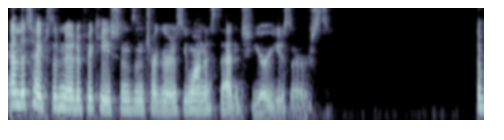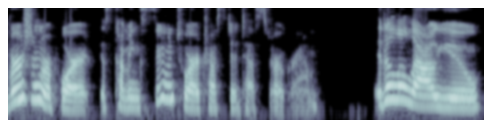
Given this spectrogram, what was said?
and the types of notifications and triggers you want to send to your users. The version report is coming soon to our Trusted Test program. It'll allow you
